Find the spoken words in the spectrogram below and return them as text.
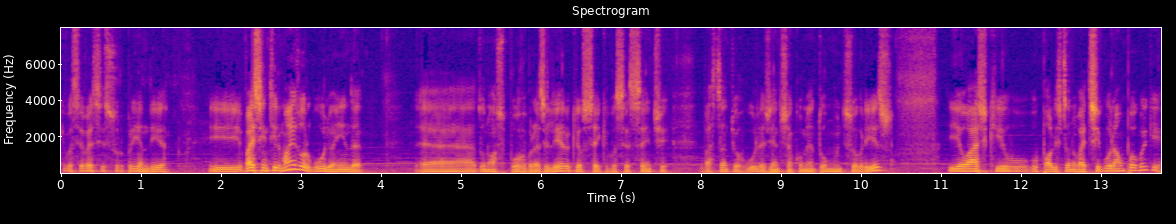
que você vai se surpreender e vai sentir mais orgulho ainda é, do nosso povo brasileiro, que eu sei que você sente bastante orgulho, a gente já comentou muito sobre isso. E eu acho que o, o paulistano vai te segurar um pouco aqui.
